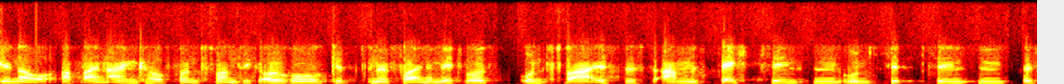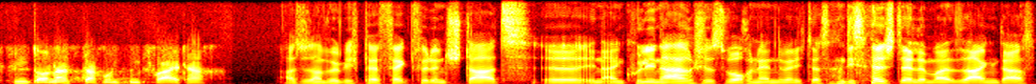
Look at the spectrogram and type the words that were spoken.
Genau, ab einem Einkauf von 20 Euro gibt es eine feine Metwurst. Und zwar ist es am 16. und 17. Das ist ein Donnerstag und ein Freitag. Also dann wirklich perfekt für den Start äh, in ein kulinarisches Wochenende, wenn ich das an dieser Stelle mal sagen darf.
